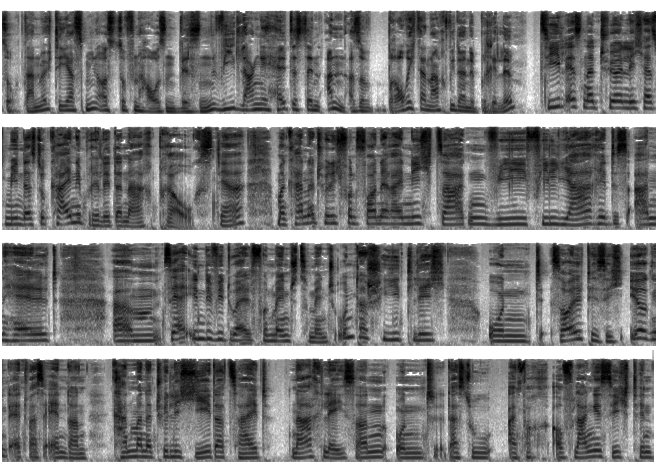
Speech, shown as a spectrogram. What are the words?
So, dann möchte Jasmin aus Zuffenhausen wissen, wie lange hält es denn an? Also brauche ich danach wieder eine Brille? Ziel ist natürlich, Jasmin, dass du keine Brille danach brauchst. Ja, man kann natürlich von vornherein nicht sagen, wie viel Jahre das anhält. Ähm, sehr individuell von Mensch zu Mensch unterschiedlich. Und sollte sich irgendetwas ändern, kann man natürlich jederzeit nachlasern und dass du einfach auf lange Sicht hin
